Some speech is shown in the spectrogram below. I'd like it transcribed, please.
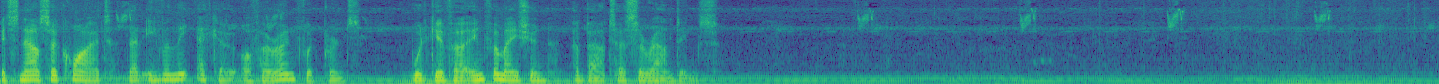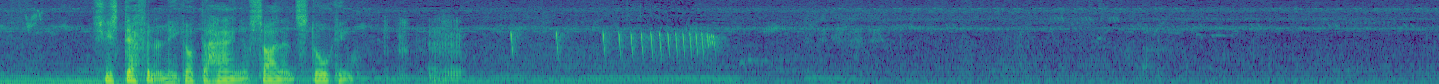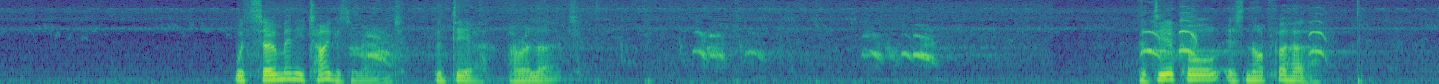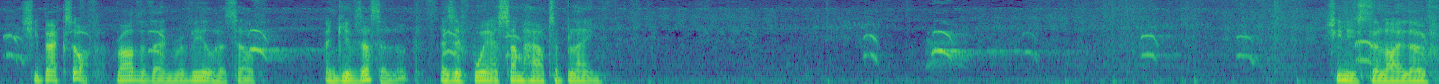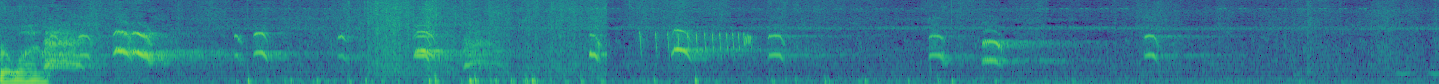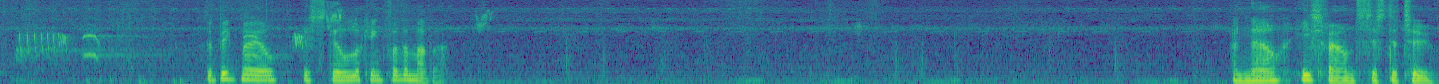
It's now so quiet that even the echo of her own footprints would give her information about her surroundings. She's definitely got the hang of silent stalking. With so many tigers around, the deer are alert. The deer call is not for her. She backs off rather than reveal herself and gives us a look as if we're somehow to blame. She needs to lie low for a while. The big male is still looking for the mother. And now he's found sister two.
